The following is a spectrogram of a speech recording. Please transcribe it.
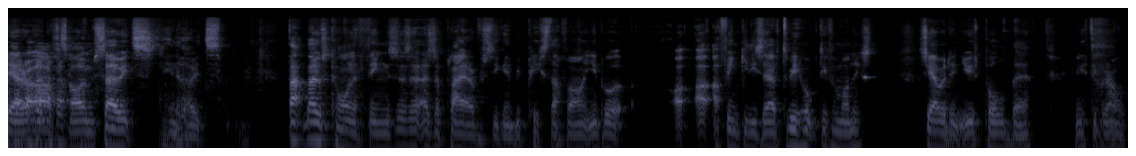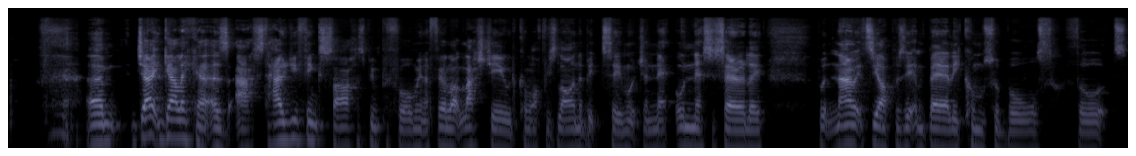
Yeah, at half time. So it's you know, it's that those kind of things as a, as a player, obviously you're gonna be pissed off, aren't you? But I, I think he deserved to be hooked if I'm honest. See how I didn't use pulled there. You need to grow up. um, Jake Gallagher has asked, "How do you think Sá has been performing? I feel like last year would come off his line a bit too much and unnecessarily, but now it's the opposite and barely comes for balls." Thoughts?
